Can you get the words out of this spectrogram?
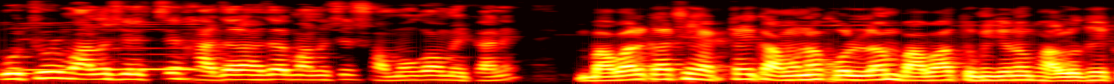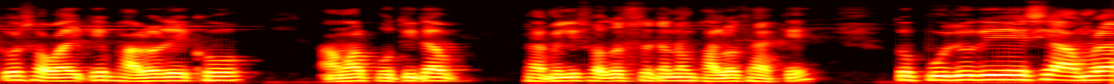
প্রচুর মানুষ এসছে, হাজার হাজার মানুষের সমাগম এখানে। বাবার কাছে একটাই কামনা করলাম, বাবা, তুমি যেন ভালো থেকো, সবাইকে ভালো রেখো। আমার প্রতিটা ফ্যামিলি সদস্য যেন ভালো থাকে। তো পুজো দিয়ে এসে আমরা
